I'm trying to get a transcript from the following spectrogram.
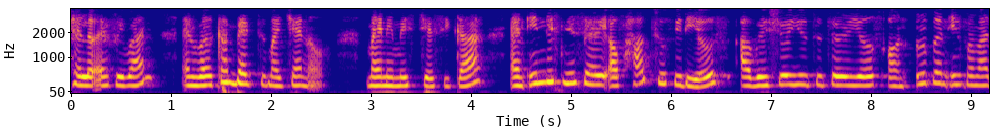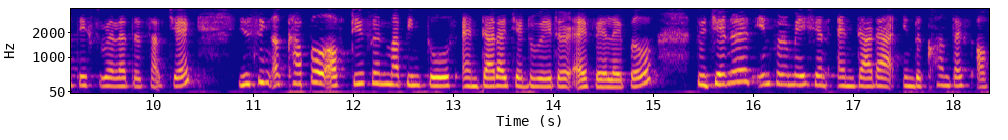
Hello everyone and welcome back to my channel. My name is Jessica and in this new series of how-to videos, I will show you tutorials on urban informatics related subject using a couple of different mapping tools and data generator available to generate information and data in the context of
